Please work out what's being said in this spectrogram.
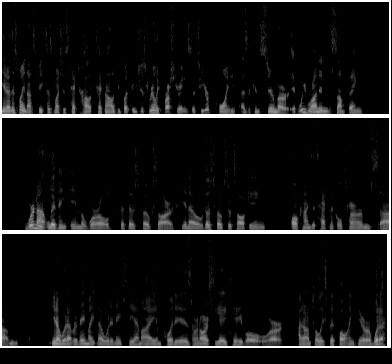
you know, this might not speak to as much as tech- technology, but it was just really frustrating. So, to your point, as a consumer, if we run into something, we're not living in the world that those folks are. You know, those folks are talking all kinds of technical terms. Um, you know, whatever. They might know what an HDMI input is or an RCA cable or I don't know, I'm totally spitballing here or what a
